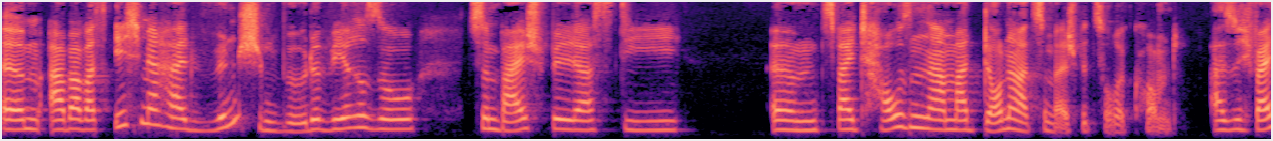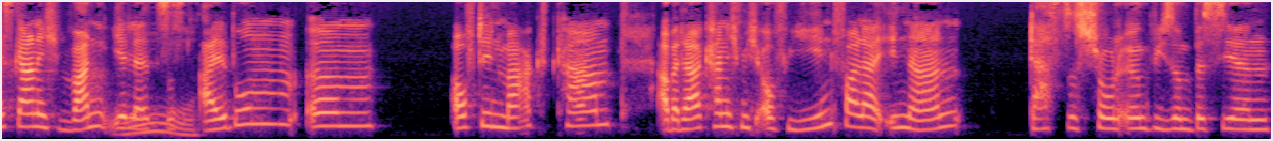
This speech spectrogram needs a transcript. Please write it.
Ähm, aber was ich mir halt wünschen würde, wäre so zum Beispiel, dass die ähm, 2000er Madonna zum Beispiel zurückkommt. Also ich weiß gar nicht, wann ihr oh. letztes Album ähm, auf den Markt kam. Aber da kann ich mich auf jeden Fall erinnern, dass das schon irgendwie so ein bisschen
